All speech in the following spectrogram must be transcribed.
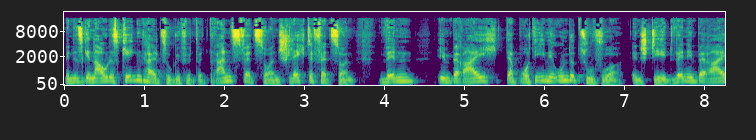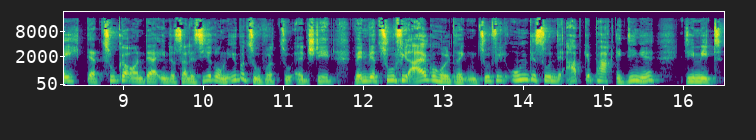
wenn jetzt genau das Gegenteil zugeführt wird, Transfettsäuren, schlechte Fettsäuren, wenn im Bereich der Proteine Unterzufuhr entsteht, wenn im Bereich der Zucker und der Industrialisierung Überzufuhr entsteht, wenn wir zu viel Alkohol trinken, zu viel ungesunde, abgepackte Dinge, die mit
